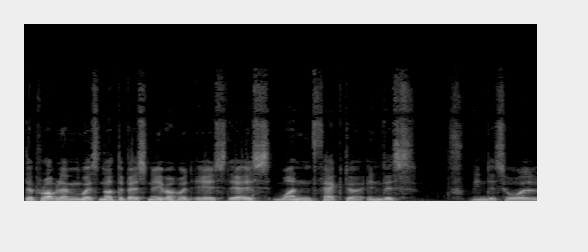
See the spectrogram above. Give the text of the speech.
The problem with not the best neighborhood is there is one factor in this in this whole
